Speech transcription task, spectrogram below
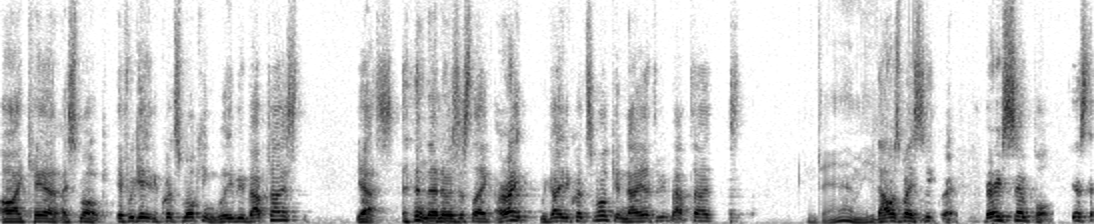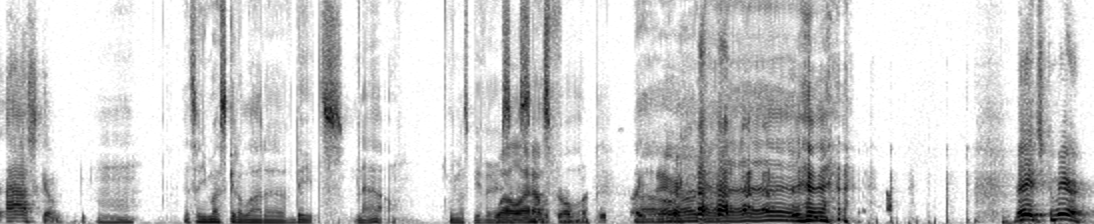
Oh, I can't. I smoke. If we get you to quit smoking, will you be baptized? Yes. And then it was just like, all right, we got you to quit smoking. Now you have to be baptized. Damn. You. That was my secret. Very simple. Just ask him. Mhm. And so you must get a lot of dates now. You must be very Well, I have a successful. girlfriend who's right Oh, there. okay. yeah, yeah, Paige, come here.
